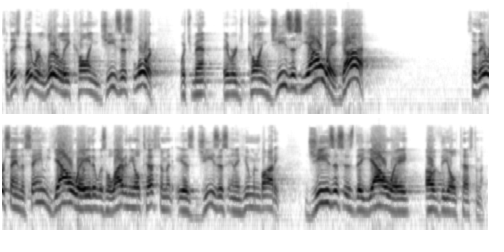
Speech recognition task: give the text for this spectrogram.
So they, they were literally calling Jesus Lord, which meant they were calling Jesus Yahweh, God. So they were saying the same Yahweh that was alive in the Old Testament is Jesus in a human body. Jesus is the Yahweh of the Old Testament.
